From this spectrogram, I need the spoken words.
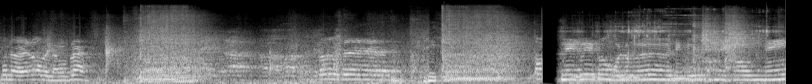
มันอะไรเราไปนั่งร้านเออได้ได้ได้เล็กเล็กลงบนลงเออเด็กเล็กลงเล็กลงนี่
